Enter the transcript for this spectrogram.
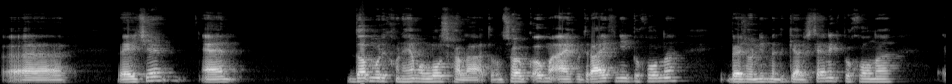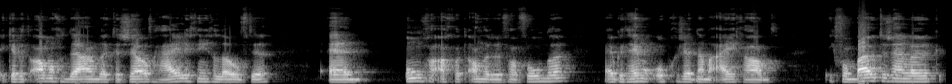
uh, weet je. En dat moet ik gewoon helemaal los gaan laten. Want zo heb ik ook mijn eigen bedrijf niet begonnen. Ik ben zo niet met de calisthenics begonnen. Ik heb het allemaal gedaan omdat ik er zelf heilig in geloofde. En ongeacht wat anderen ervan vonden, heb ik het helemaal opgezet naar mijn eigen hand. Ik vond buiten zijn leuk.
